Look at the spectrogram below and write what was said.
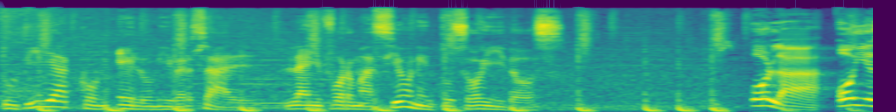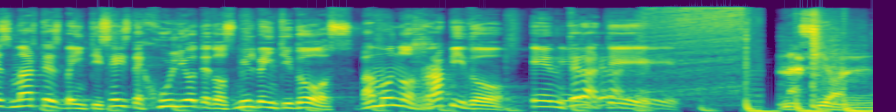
Tu día con el Universal. La información en tus oídos. Hola, hoy es martes 26 de julio de 2022. Vámonos rápido. Entérate. Nación.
